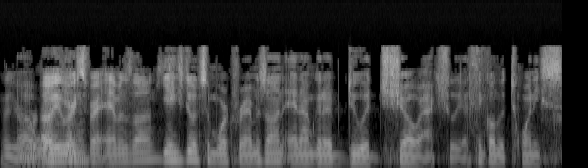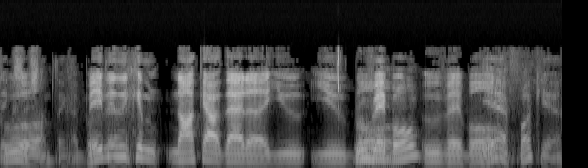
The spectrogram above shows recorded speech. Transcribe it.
That you're Uh, working? Oh, he works for Amazon. Yeah, he's doing some work for Amazon, and I'm gonna do a show actually. I think on the 26th or Cool. something. I booked Maybe that. we can knock out that uh you U bowl. Uwe Boll? Uwe Boll. Yeah, fuck yeah.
